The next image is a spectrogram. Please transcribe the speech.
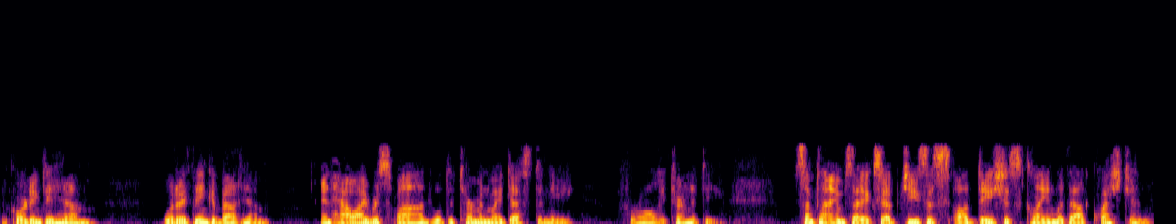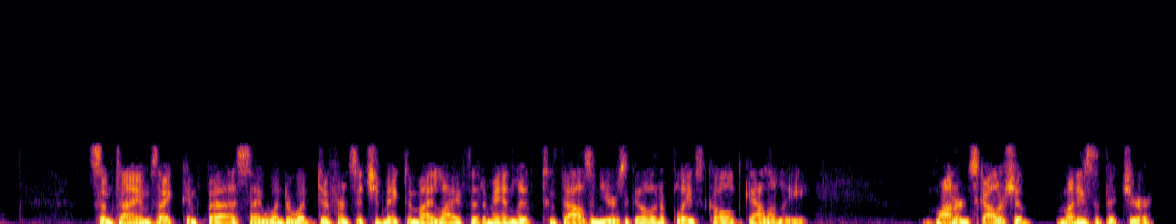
According to him, what I think about him and how I respond will determine my destiny for all eternity. Sometimes I accept Jesus' audacious claim without question. Sometimes, I confess, I wonder what difference it should make to my life that a man lived 2,000 years ago in a place called Galilee. Modern scholarship muddies the picture.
